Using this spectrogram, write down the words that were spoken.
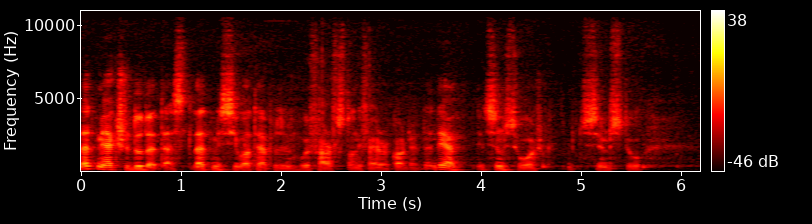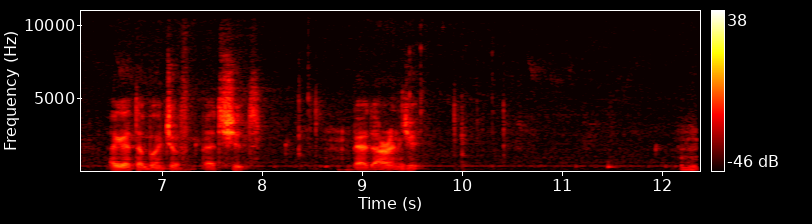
let me actually do the test. Let me see what happens with Hearthstone if I record it. And yeah, it seems to work. It seems to... I get a bunch of bad shit. Bad RNG. Hmm.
